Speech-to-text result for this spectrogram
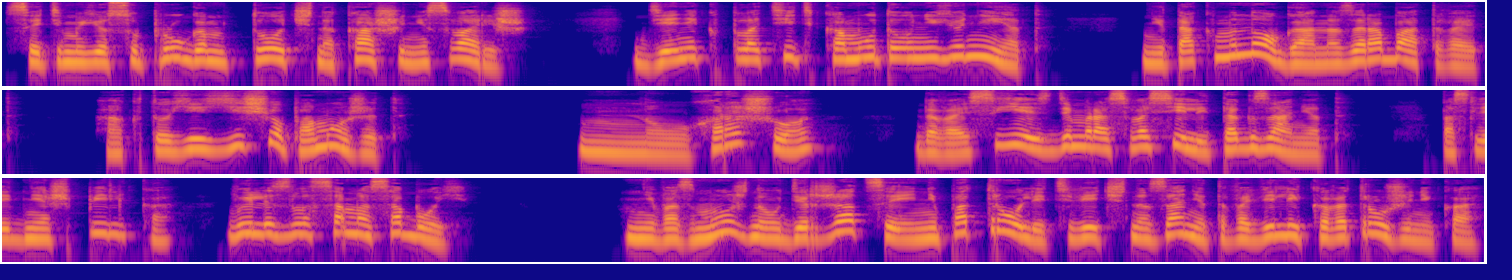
С этим ее супругом точно каши не сваришь. Денег платить кому-то у нее нет. Не так много она зарабатывает. А кто ей еще поможет? Ну, хорошо. Давай съездим, раз Василий так занят. Последняя шпилька вылезла сама собой. Невозможно удержаться и не потроллить вечно занятого великого труженика.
